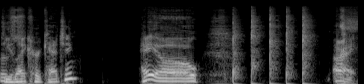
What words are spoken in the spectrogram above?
do you like her catching? Hey, oh. All right.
